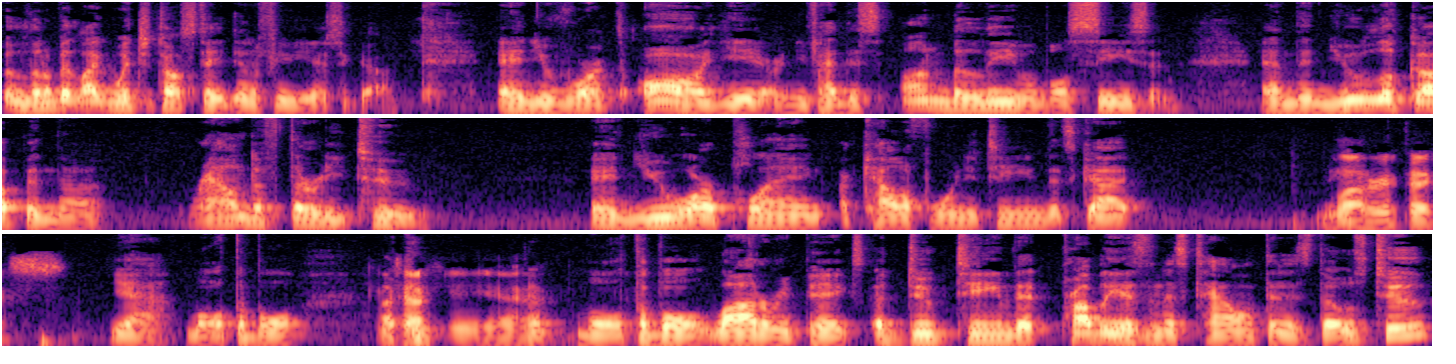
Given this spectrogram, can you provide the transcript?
a little bit like Wichita State did a few years ago. And you've worked all year and you've had this unbelievable season. And then you look up in the round of 32 and you are playing a California team that's got, Lottery picks. yeah, multiple. Kentucky, yeah. yeah, multiple lottery picks. A Duke team that probably isn't as talented as those two,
